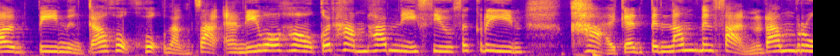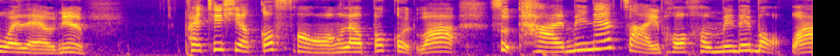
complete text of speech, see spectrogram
ตอนปี 1966 หลังจากแอนดี้วอลฮอลก็ทำภาพนี้ซิลสกรีน ขายกันเป็นล่ำเป็นสันร่ำรวยแล้วเนี่ยแพทริเชียก็ฟ้องแล้วปรากฏว่าสุดท้ายไม่แน่ใจ เพราะเขาไม่ได้บอกว่า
